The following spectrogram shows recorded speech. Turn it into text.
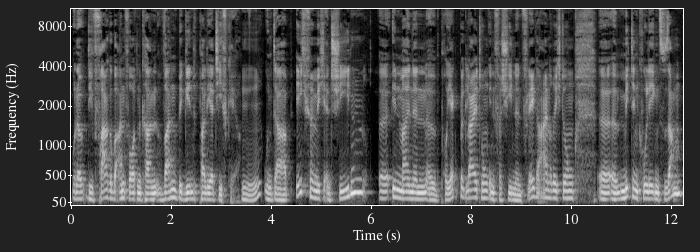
oder die Frage beantworten kann, wann beginnt Palliativcare? Und da habe ich für mich entschieden, äh, in meinen äh, Projektbegleitungen in verschiedenen Pflegeeinrichtungen äh, mit den Kollegen zusammen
